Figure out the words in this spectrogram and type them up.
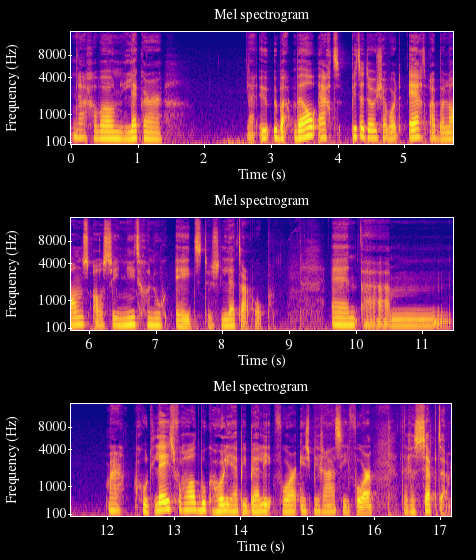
nou, gewoon lekker. Ja, u, wel echt, pitta dosha wordt echt uit balans als hij niet genoeg eet. Dus let daarop. En um, maar goed, lees vooral het boek Holy Happy Belly voor inspiratie voor de recepten.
